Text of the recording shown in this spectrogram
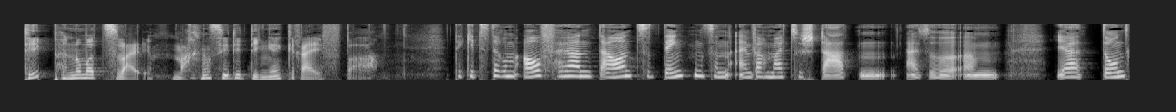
Tipp Nummer zwei, machen Sie die Dinge greifbar. Da geht es darum, aufhören, dauernd zu denken, sondern einfach mal zu starten. Also ähm, ja, don't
